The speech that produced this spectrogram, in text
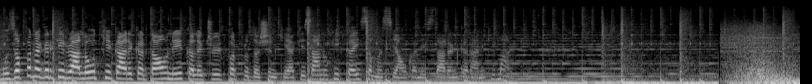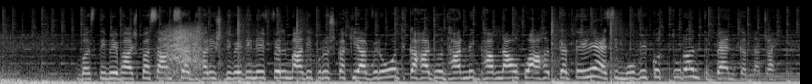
मुजफ्फरनगर के रालोद के कार्यकर्ताओं ने कलेक्ट्रेट पर प्रदर्शन किया। किसानों की कई समस्याओं का निस्तारण कराने की मांग की। बस्ती में भाजपा सांसद हरीश द्विवेदी ने फ़िल्म आदि पुरुष का किया विरोध, कहा जो धार्मिक भावनाओं को आहत करते हैं, ऐसी मूवी को तुरंत बैन करना चाहिए।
